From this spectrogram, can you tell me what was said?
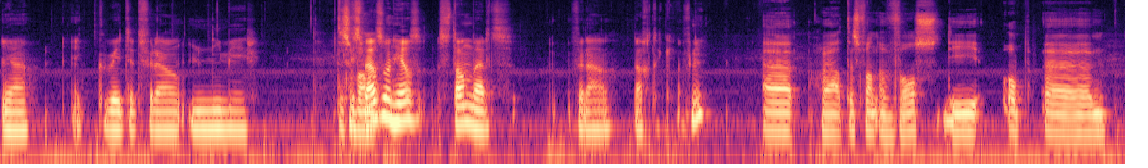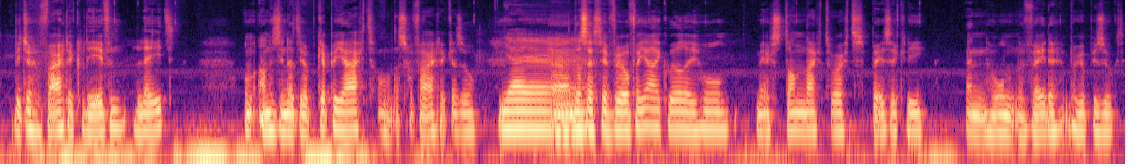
ja, ik weet het verhaal niet meer. Het is, Het is van, wel zo'n heel standaard verhaal, dacht ik, of niet? ja, het is van een vos die op ehm, een beetje gevaarlijk leven leidt. Om, aangezien dat hij op kippen jaagt, oh, dat is gevaarlijk en zo. Ja, ja, ja. Ja. dan zegt hij veel van ja, ik wil dat je gewoon meer standaard wordt, basically. En gewoon een veilig beroepje zoekt.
